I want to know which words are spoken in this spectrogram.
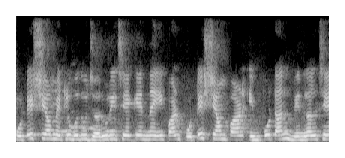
પોટેશિયમ એટલું બધું જરૂરી છે કે નહીં, પણ પોટેશિયમ પણ ઇમ્પોર્ટન્ટ મિનરલ છે.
